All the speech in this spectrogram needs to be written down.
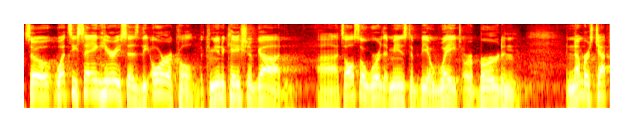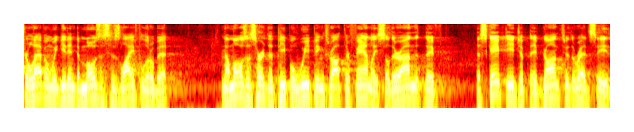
So, what's he saying here? He says, the oracle, the communication of God. Uh, it's also a word that means to be a weight or a burden. In Numbers chapter 11, we get into Moses' life a little bit. Now, Moses heard the people weeping throughout their families, so they're on, the, they've escaped Egypt, they've gone through the Red Sea.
